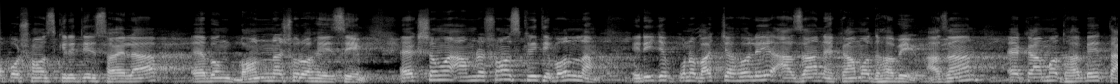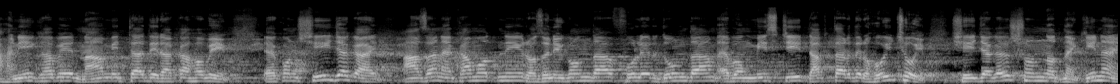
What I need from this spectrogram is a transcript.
অপসংস্কৃতির সয়লাভ এবং বন্যা শুরু হয়েছে। এক সময় আমরা সংস্কৃতি বললাম, এটি যে কোনো বাচ্চা হলে আজান একামত হবে। আজান একামত হবে তাহানিক হবে নাম ইত্যাদি রাখা হবে। এখন সেই জায়গায় আজান একামত নেই, রজনীগন্ধা, ফুলের দুমদাম এবং মিষ্টি ডাক্তারদের হইচই। সেই জায়গায় সুন্নত নাই, কি নাই?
